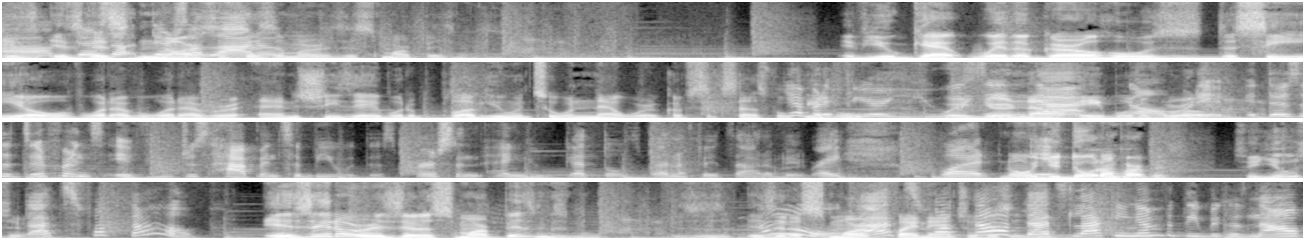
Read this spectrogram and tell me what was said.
Is, Um, is this a- lot of- narcissism or is this smart business? If you get with a girl who's the CEO of whatever, whatever, and she's able to plug you into a network of successful Yeah, but people if you're using where you're now that, able no, to grow. but it, it, there's a difference if you just happen to be with this person and you get those benefits out of it, right? But no, you do it on purpose to use her. That's fucked up. Is it or is it a smart business move? Is, it- is it a smart that's financial fucked decision? up. That's lacking empathy because now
